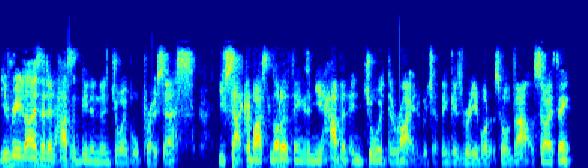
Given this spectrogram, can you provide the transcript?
you realize that it hasn't been an enjoyable process. You've sacrificed a lot of things and you haven't enjoyed the ride, which I think is really what it's all about. So I think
